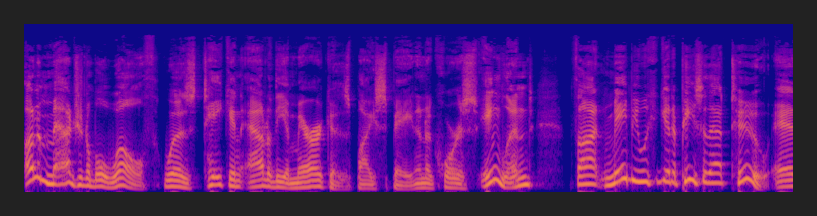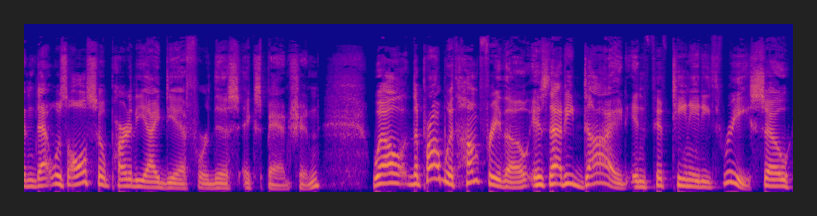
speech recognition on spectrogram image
unimaginable wealth was taken out of the Americas by Spain. And of course, England thought maybe we could get a piece of that too. And that was also part of the idea for this expansion. Well, the problem with Humphrey, though, is that he died in 1583. So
